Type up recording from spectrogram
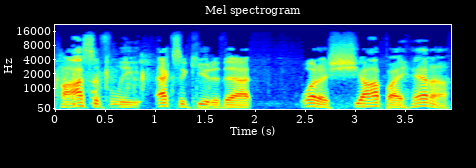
possibly executed that. What a shot by Hannah.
